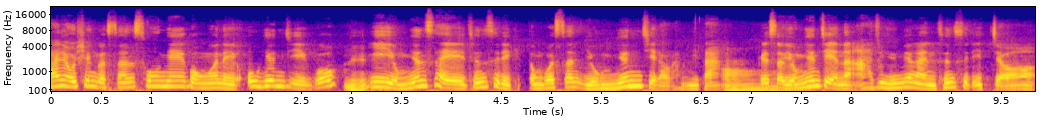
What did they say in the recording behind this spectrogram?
다녀오신 것은 송해공원의 옥연지이고 네. 이 용년사의 전설이 깃던 곳은 용년지라고 합니다. 아. 그래서 용년지에는 아주 유명한 전설이 있죠.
